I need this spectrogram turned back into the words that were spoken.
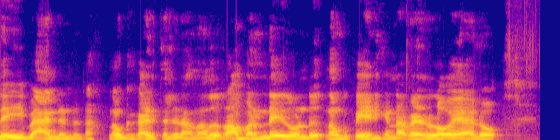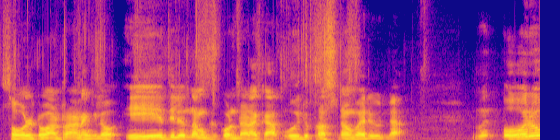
ദേ ഈ ബാൻഡ് ഉണ്ട് കേട്ടോ നമുക്ക് കഴുത്തിലിടാം. അത് റബ്ബറിന്റെ ഇതുകൊണ്ട് നമുക്ക് പേടിക്കേണ്ട. വെള്ളം ആയാലോ സോൾട്ട് വാട്ടർ ആണെങ്കിലോ ഏതിലും നമുക്ക് കൊണ്ടു നടക്കാം. ഒരു പ്രശ്നവും വരില്ല. ഓരോ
